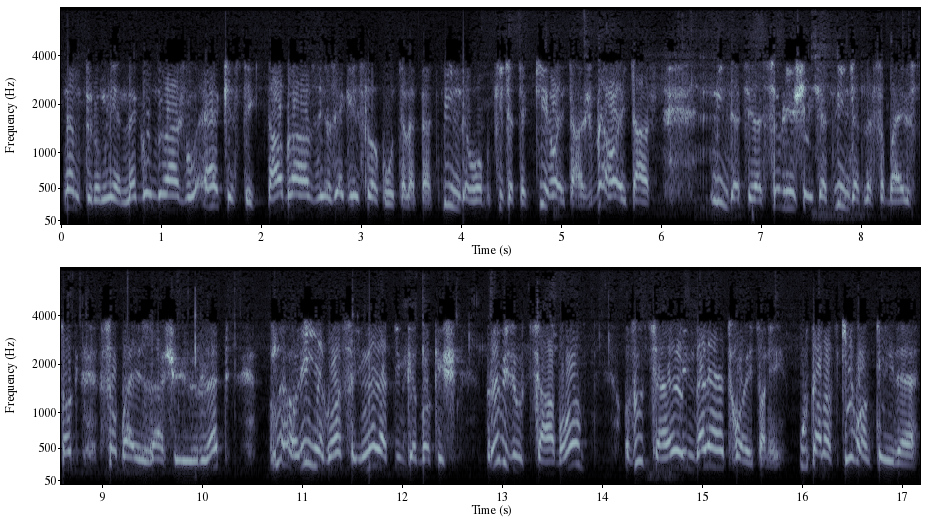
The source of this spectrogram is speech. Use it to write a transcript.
nem tudom milyen meggondolásból elkezdték táblázni az egész lakótelepet. Mindenhol kitettek kihajtás, behajtás, mindenféle szörnyűséget, mindent leszabályoztak, szabályozási őrület. A lényeg az, hogy mellettünk ebbe a kis rövid utcába, az elején be lehet hajtani. Utána ki van téve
